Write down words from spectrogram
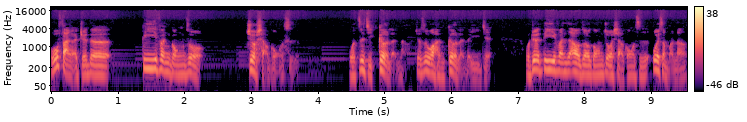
我反而觉得第一份工作就小公司。我自己个人呢、啊，就是我很个人的意见，我觉得第一份在澳洲工作小公司，为什么呢？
